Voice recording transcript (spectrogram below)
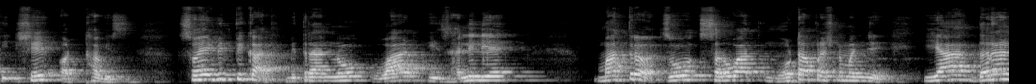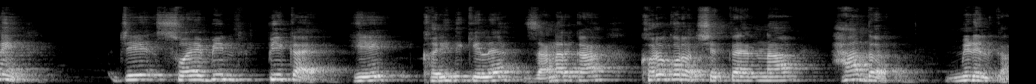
तीनशे अठ्ठावीस. सोयाबीन पिकात मित्रांनो वाढ ही झालेली आहे. मात्र जो सर्वात मोठा प्रश्न म्हणजे या दराने जे सोयाबीन पीक आहे हे खरेदी केल्या जाणार का? खरोखरच शेतकऱ्यांना हा दर मिळेल का?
